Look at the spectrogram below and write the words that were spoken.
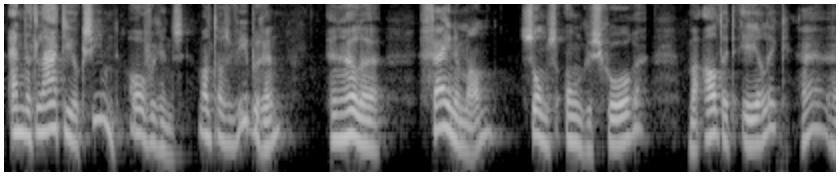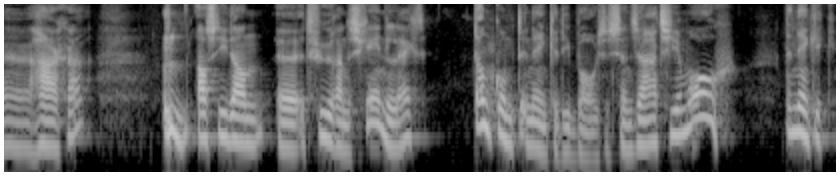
En dat laat hij ook zien, overigens. Want als Wieberen, een hele fijne man, soms ongeschoren, maar altijd eerlijk, hè, eh, Haga, als hij dan eh, het vuur aan de schenen legt, dan komt in één keer die boze sensatie omhoog. Dan denk ik,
